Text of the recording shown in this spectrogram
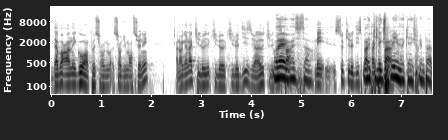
d'avoir un ego un peu sur, surdimensionné. Alors il y en a qui le, qui le, qui le disent, il y en a d'autres qui le disent pas. ouais, c'est ça. Mais ceux qui le disent pas, qui l'expriment, il y en a qui l'expriment pas.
